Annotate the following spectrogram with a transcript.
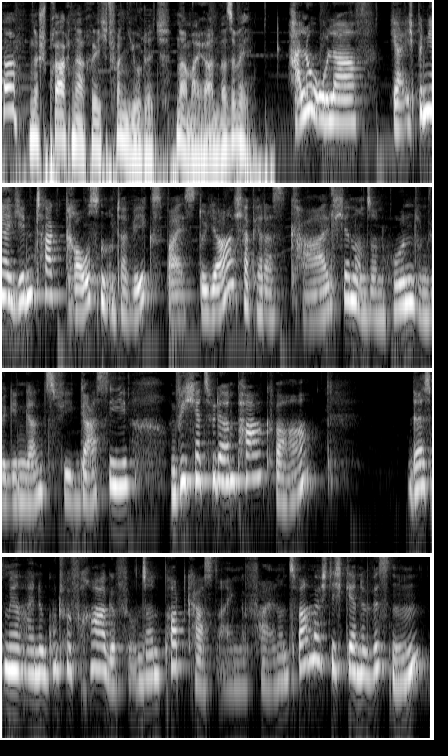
Ah, eine Sprachnachricht von Judith. Na, mal hören, was er will. Hallo Olaf. Ja, ich bin ja jeden Tag draußen unterwegs, weißt du ja. Ich habe ja das Karlchen, unseren Hund, und wir gehen ganz viel Gassi. Und wie ich jetzt wieder im Park war, da ist mir eine gute Frage für unseren Podcast eingefallen. Und zwar möchte ich gerne wissen,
